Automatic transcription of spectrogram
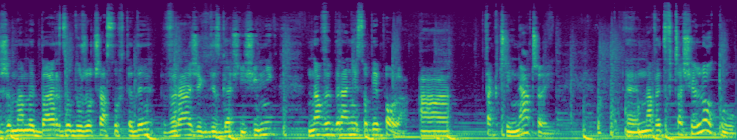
że mamy bardzo dużo czasu wtedy, w razie gdy zgaśnie silnik, na wybranie sobie pola. A tak czy inaczej, E, nawet w czasie lotu,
